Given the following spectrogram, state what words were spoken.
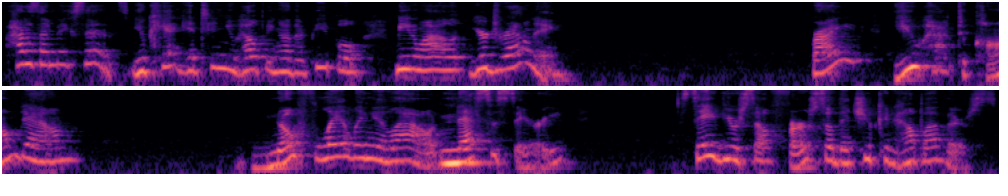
how does that make sense? You can't continue helping other people. Meanwhile, you're drowning. Right? You have to calm down. No flailing allowed, necessary. Save yourself first so that you can help others,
